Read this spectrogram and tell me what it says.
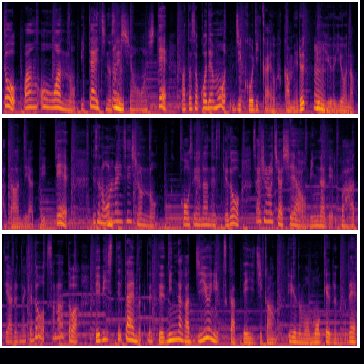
と101の1対1のセッションをして、うん、またそこでも自己理解を深めるっていうようなパターンでやっていて、でそのオンラインセッションの構成なんですけど最初のうちはシェアをみんなでバーってやるんだけどその後はベビーステタイムってってみんなが自由に使っていい時間っていうのも設けるので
